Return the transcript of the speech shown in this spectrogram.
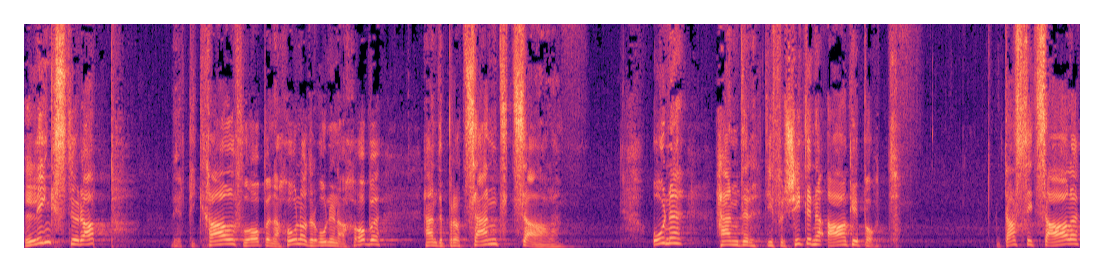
Links ab, vertikal, von oben nach unten oder unten nach oben, haben wir Prozentzahlen. Unten haben die verschiedenen Angebote. Das sind Zahlen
